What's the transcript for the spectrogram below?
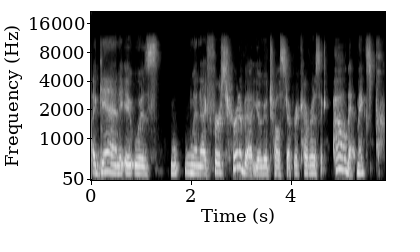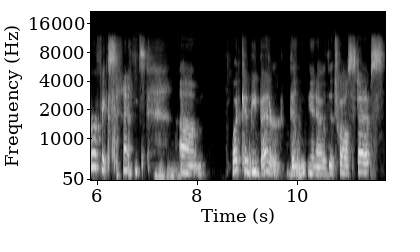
again, it was when I first heard about yoga 12 step recovery, I was like, oh, that makes perfect sense. Mm-hmm. Um, what could be better than, you know, the 12 steps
